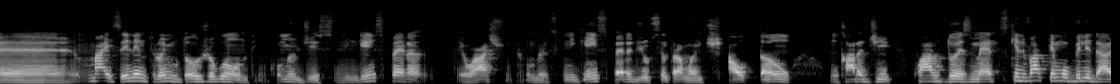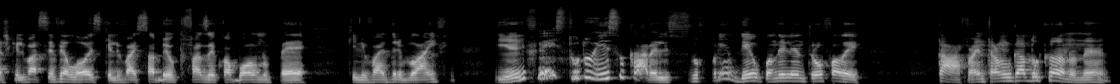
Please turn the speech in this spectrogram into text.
É, mas ele entrou e mudou o jogo ontem. Como eu disse, ninguém espera, eu acho, pelo menos, que ninguém espera de um centroavante altão, um cara de quase dois metros, que ele vai ter mobilidade, que ele vai ser veloz, que ele vai saber o que fazer com a bola no pé, que ele vai driblar, enfim. E ele fez tudo isso, cara. Ele surpreendeu. Quando ele entrou, eu falei: tá, vai entrar no lugar do cano, né?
